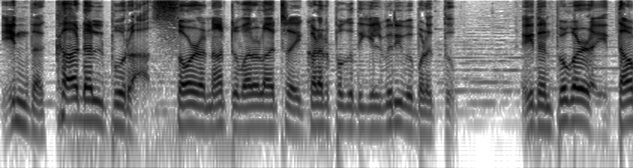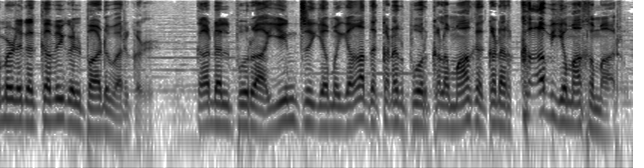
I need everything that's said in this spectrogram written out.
இந்த கடல் புறா சோழ நாட்டு வரலாற்றை கடற்பகுதியில் விரிவுபடுத்தும். இதன் புகழை தமிழக கவிகள் பாடுவார்கள். கடல் புறா இன்றியமையாத கடற்போர்க்களமாக கடற்காவியமாக மாறும்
